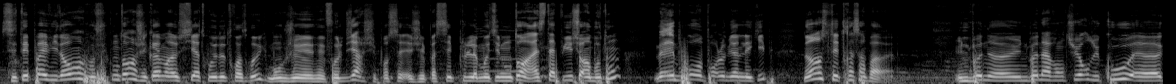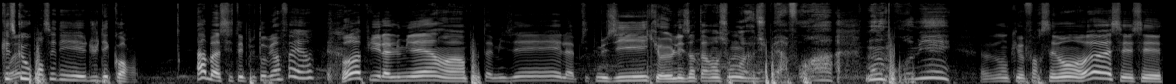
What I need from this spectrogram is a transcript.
c'était pas évident. Je suis content, j'ai quand même réussi à trouver deux trois trucs. Bon, il faut le dire, j'ai passé plus de la moitié de mon temps à rester appuyé sur un bouton, mais pour, pour le bien de l'équipe. Non, c'était très sympa. ouais. Une bonne, euh, une bonne aventure du coup. Euh, Qu'est-ce Ouais. que vous pensez des- du décor? Ah bah c'était plutôt bien fait. Hein. Oh, puis la lumière euh, un peu tamisée, la petite musique, euh, les interventions du père Foura, mon premier. Euh, Donc forcément, ouais, c'est c'est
